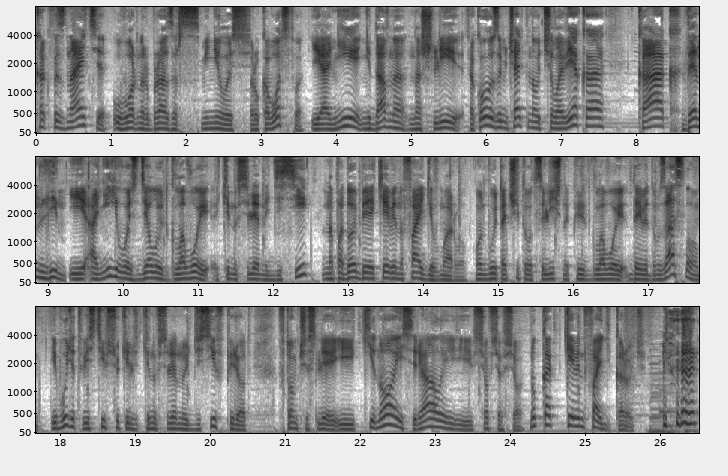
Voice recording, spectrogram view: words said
Как вы знаете, у Warner Brothers сменилось руководство, и они недавно нашли такого замечательного человека, как Дэн Лин. И они его сделают главой киновселенной DC наподобие Кевина Файги в Марвел. Он будет отчитываться лично перед главой Дэвидом Засловым и будет вести всю киновселенную DC вперед. В том числе и кино, и сериалы, и все-все-все. Ну, как Кевин Файги, короче.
